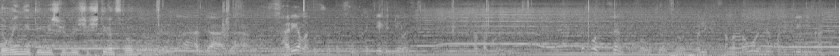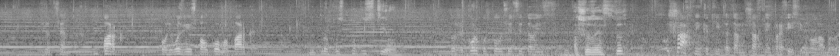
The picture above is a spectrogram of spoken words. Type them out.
До войны ты имеешь в виду еще 14 года? да? Да, да. Сгорело тут что-то с ним хотели делать. Вот такое. Это вот центр получается. Вот поли- стоматология, поликлиника. Все центр. Парк. Возле исполкома парк. Ну, пропуск попустила. Тоже корпус, получается, этого института. А что за институт? Ну, шахтные какие-то там, шахтные профессии много было.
